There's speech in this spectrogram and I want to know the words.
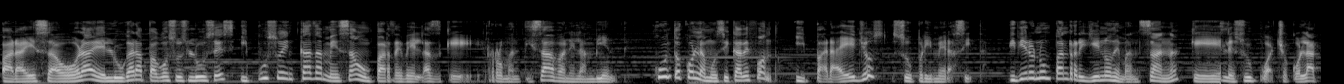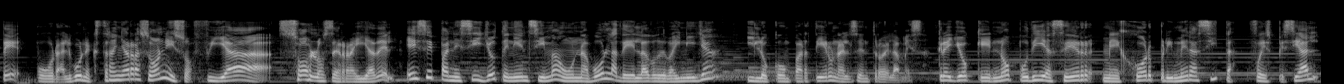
Para esa hora el lugar apagó sus luces y puso en cada mesa un par de velas que romantizaban el ambiente, junto con la música de fondo, y para ellos su primera cita. Pidieron un pan relleno de manzana que le supo a chocolate por alguna extraña razón y Sofía solo se reía de él. Ese panecillo tenía encima una bola de helado de vainilla y lo compartieron al centro de la mesa. Creyó que no podía ser mejor primera cita. Fue especial,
